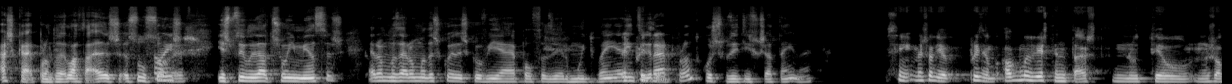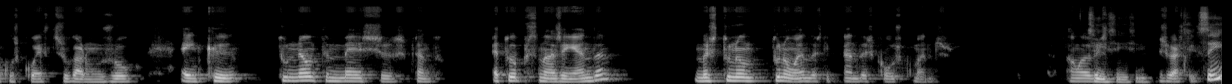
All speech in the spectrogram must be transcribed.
Acho que, pronto, lá está, as, as soluções Talvez. e as possibilidades são imensas, era, mas era uma das coisas que eu via a Apple fazer muito bem, era integrar, exemplo- pronto, com os dispositivos que já tem, não é? Sim, mas olha, por exemplo, alguma vez tentaste no teu, nos Oculus Quest jogar um jogo em que tu não te mexes, portanto, a tua personagem anda, mas tu não, tu não andas, tipo, andas com os comandos. Alguma Sim, vez sim, sim. jogaste isso? Sim,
